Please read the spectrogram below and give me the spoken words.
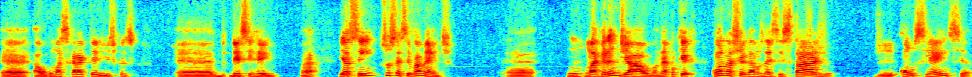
É, algumas características é, desse reino. Né? E assim sucessivamente. É, um, uma grande alma, né? porque quando nós chegamos nesse estágio de consciência,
